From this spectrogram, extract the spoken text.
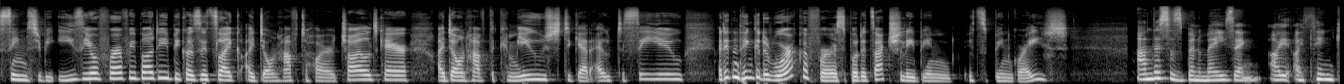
seems to be easier for everybody because it's like I don't have to hire childcare. I don't have the commute to get out to see you. I didn't think it'd work at first, but it's actually been it's been great. And this has been amazing. I, I think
